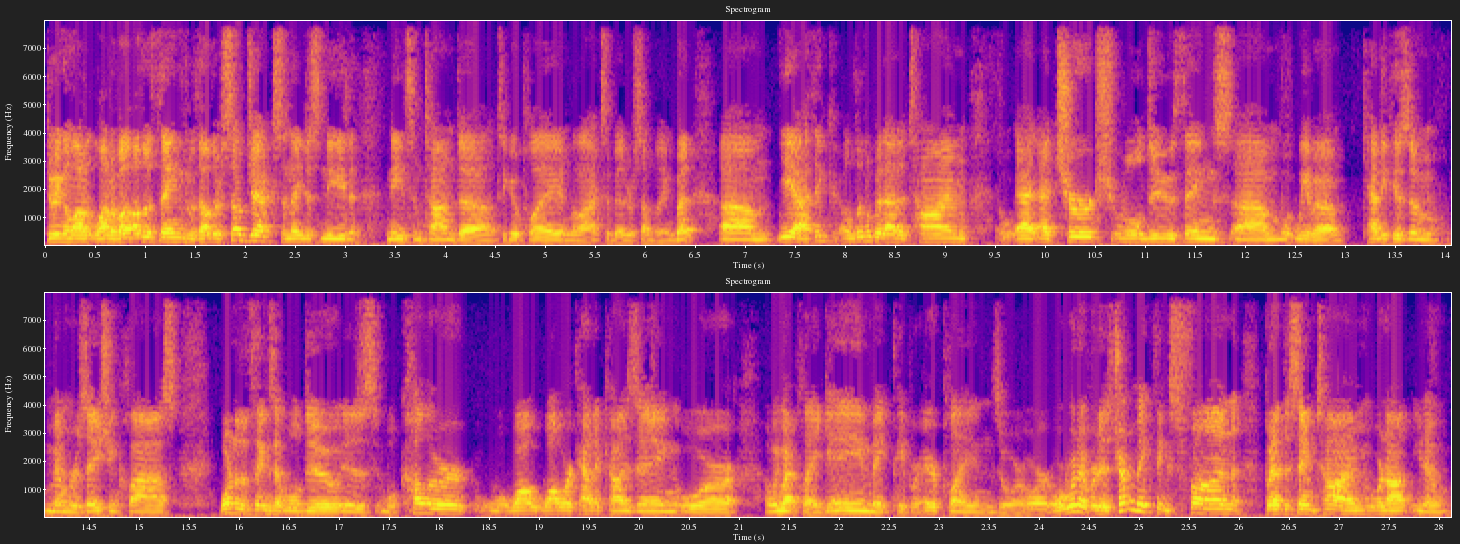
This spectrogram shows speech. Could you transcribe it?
doing a lot, a lot of other things with other subjects, and they just need need some time to to go play and relax a bit or something. But um, yeah, I think a little bit at a time. At, at church, we'll do things. Um, we have a catechism memorization class one of the things that we'll do is we'll color while while we're catechizing, or we might play a game, make paper airplanes, or or, or whatever it is. Try to make things fun, but at the same time, we're not you know.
